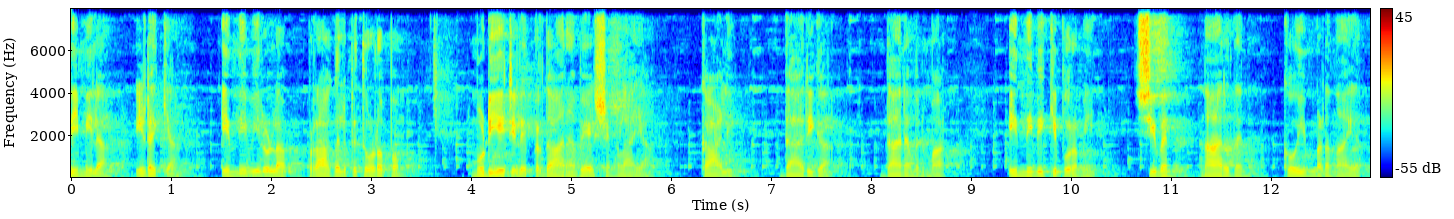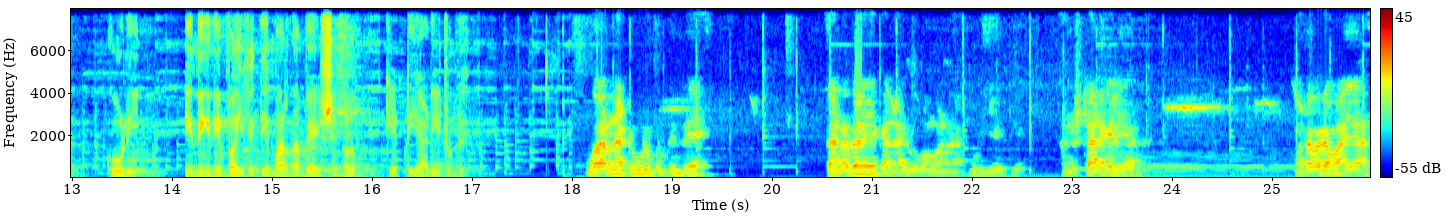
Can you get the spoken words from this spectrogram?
തിമില ഇടയ്ക്ക എന്നിവയിലുള്ള പ്രാഗൽഭ്യത്തോടൊപ്പം മുടിയേറ്റിലെ പ്രധാന വേഷങ്ങളായ കാളി ദാരിക ദാനവന്മാർ എന്നിവയ്ക്ക് പുറമെ ശിവൻ നാരദൻ കോയിമ്പട നായർ കൂളി എന്നിങ്ങനെ വൈവിധ്യമാർന്ന വേഷങ്ങളും കെട്ടിയാടിയിട്ടുണ്ട്. വാർനാട്ട് കുടുംബത്തിന്റെ തനതായ കലാരൂപമാണ് മുടിയേറ്റ്. അനുഷ്ഠാന കലയാണ്. മതപരമായ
